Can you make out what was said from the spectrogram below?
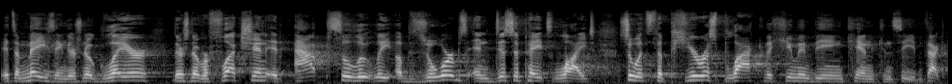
it's amazing. There's no glare, there's no reflection. It absolutely absorbs and dissipates light, so it's the purest black the human being can conceive. In fact,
